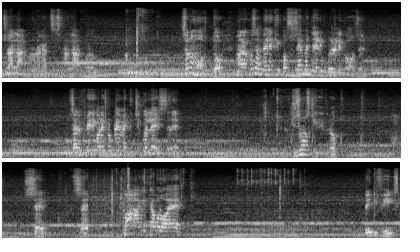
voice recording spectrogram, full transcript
Sono all'angolo, ragazzi, sono all'angolo. Sono morto, ma la cosa bella è che posso sempre andare a recuperare le cose. Sapete qual è il problema? È che c'è quell'essere. Ci sono scheletro. Se... Se... Ma che cavolo è? Babyface.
